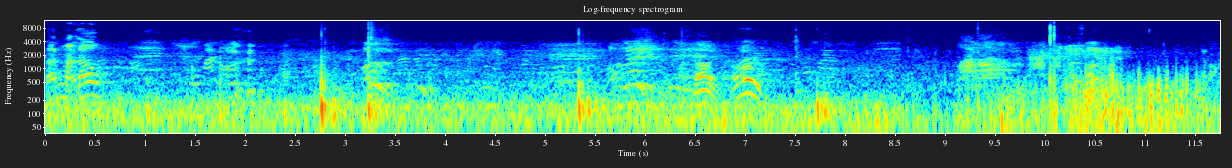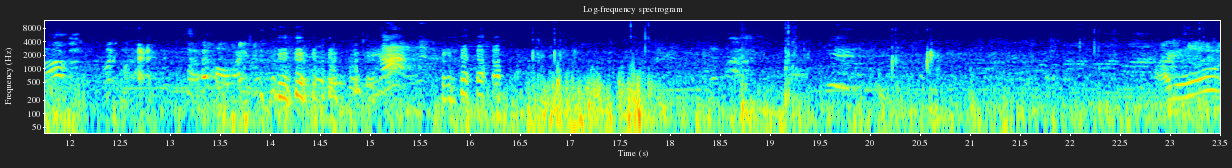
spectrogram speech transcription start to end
Lên mạnh luôn Rồi, ơi Thở nhiều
